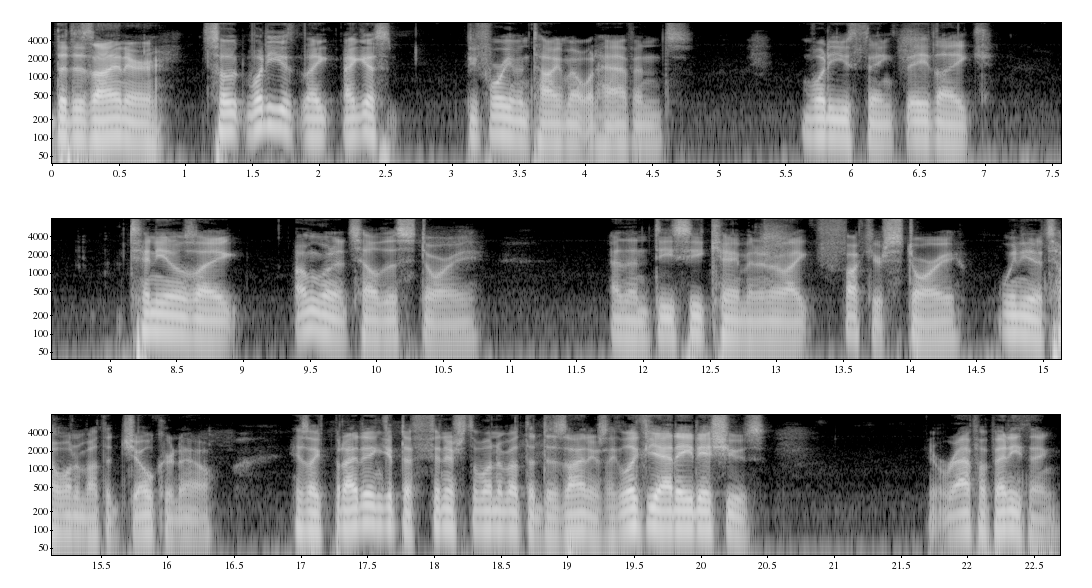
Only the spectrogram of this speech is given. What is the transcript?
the designer. So what do you like? I guess before even talking about what happens, what do you think they like? Was like, "I'm going to tell this story," and then DC came in and they're like, "Fuck your story. We need to tell one about the Joker now." He's like, "But I didn't get to finish the one about the designers." Like, look, you had eight issues. Wrap up anything.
